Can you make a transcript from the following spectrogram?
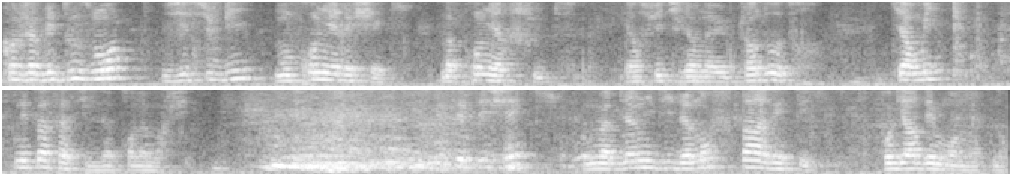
quand j'avais 12 mois, j'ai subi mon premier échec, ma première chute. Et ensuite, il y en a eu plein d'autres. Car oui, ce n'est pas facile d'apprendre à marcher. Mais cet échec ne m'a bien évidemment pas arrêté. Regardez-moi maintenant.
